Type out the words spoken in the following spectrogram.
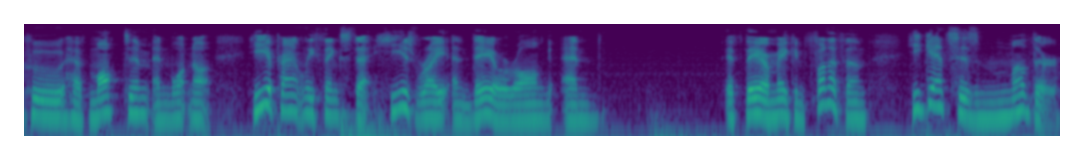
who have mocked him and whatnot, he apparently thinks that he is right and they are wrong, and if they are making fun of him, he gets his mother,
